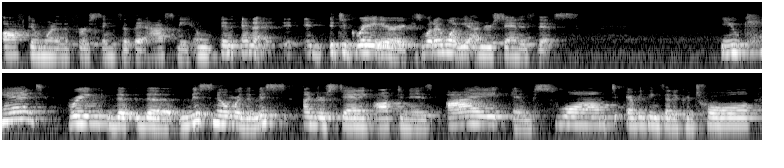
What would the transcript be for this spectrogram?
often one of the first things that they ask me. And, and, and it, it, it's a gray area because what i want you to understand is this. You can't bring the the misnomer the misunderstanding often is i am swamped everything's out of control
